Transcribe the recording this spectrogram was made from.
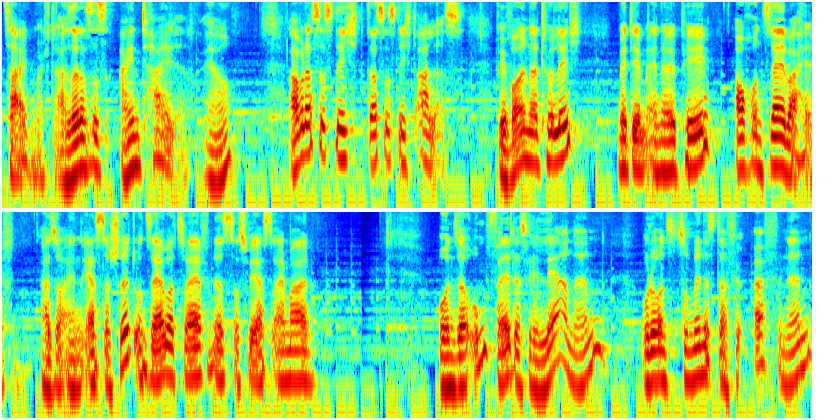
zeigen möchte. Also das ist ein Teil, ja, aber das ist nicht, das ist nicht alles. Wir wollen natürlich mit dem NLP auch uns selber helfen. Also ein erster Schritt, uns selber zu helfen, ist, dass wir erst einmal unser Umfeld, dass wir lernen oder uns zumindest dafür öffnen,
